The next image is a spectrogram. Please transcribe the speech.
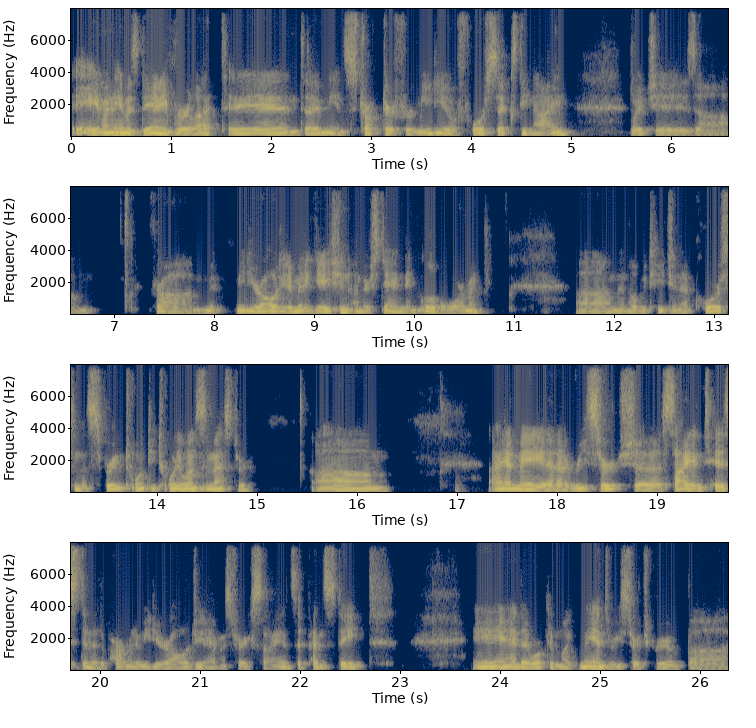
Hey, my name is Danny Brouillette, and I'm the instructor for Meteo 469, which is um, from meteorology to mitigation, understanding global warming. Um, and I'll be teaching that course in the spring 2021 semester. Um, I am a uh, research uh, scientist in the Department of Meteorology and Atmospheric Science at Penn State. And I work in Mike Mann's research group uh,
